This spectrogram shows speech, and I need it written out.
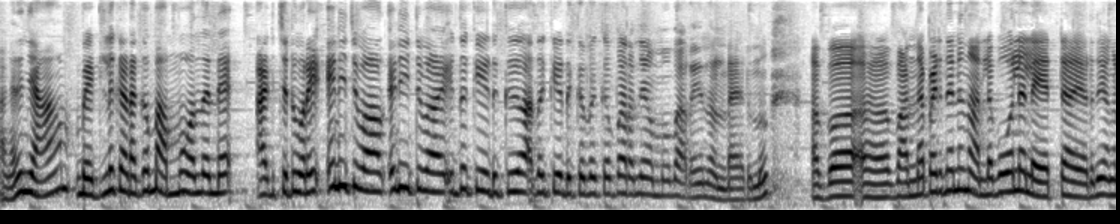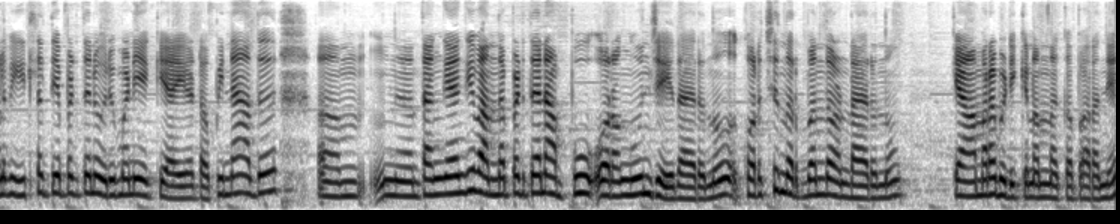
അങ്ങനെ ഞാൻ ബെഡിൽ കിടക്കുമ്പോൾ അമ്മ വന്ന് എന്നെ അടിച്ചിട്ട് പറയും എണീറ്റ് വാ എണീറ്റ് വാ ഇതൊക്കെ എടുക്കുക അതൊക്കെ എടുക്കുന്നൊക്കെ പറഞ്ഞ് അമ്മ പറയുന്നുണ്ടായിരുന്നു. അപ്പോൾ വന്നപ്പോഴത്തേനും നല്ലപോലെ ലേറ്റായിരുന്നു ഞങ്ങൾ വീട്ടിലെത്തിയപ്പോഴത്തേനും ഒരു മണിയൊക്കെ ആയി കേട്ടോ. പിന്നെ അത് തങ്കയങ്കി വന്നപ്പോഴത്തേനും അപ്പു ഉറങ്ങുകയും ചെയ്തായിരുന്നു. കുറച്ച് നിർബന്ധം ഉണ്ടായിരുന്നു. ക്യാമറ പിടിക്കണം എന്നൊക്കെ പറഞ്ഞ്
